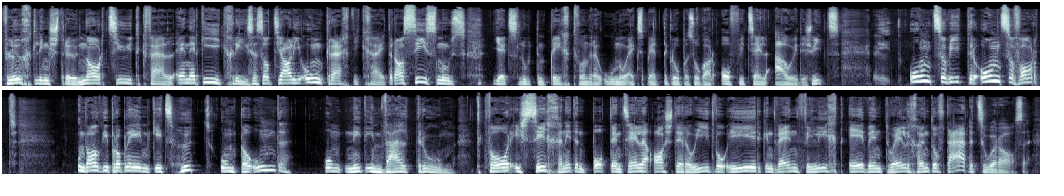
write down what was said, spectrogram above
Flüchtlingsströme, Nord-Süd-Gefälle, Energiekrise, soziale Ungerechtigkeit, Rassismus, jetzt laut dem Bericht von einer UNO-Expertengruppe sogar offiziell auch in der Schweiz, und so weiter und so fort. Und all die Probleme gibt's heute und da unten und nicht im Weltraum. Die Gefahr ist sicher nicht ein potenzieller Asteroid, wo irgendwann vielleicht eventuell auf die Erde zurasen könnte.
